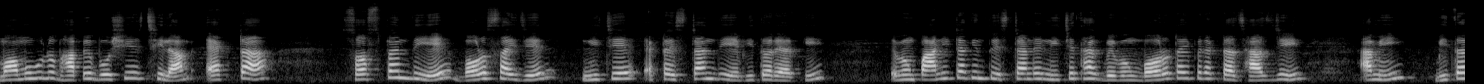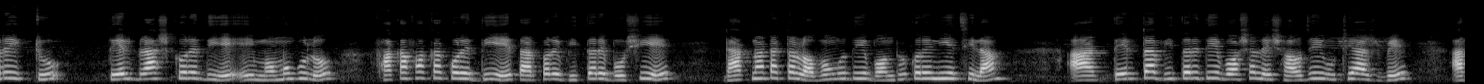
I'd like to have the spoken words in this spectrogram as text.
মোমোগুলো ভাপে বসিয়েছিলাম, একটা সসপ্যান দিয়ে বড় সাইজের নিচে একটা স্ট্যান্ড দিয়ে ভিতরে আর কি। এবং পানিটা কিন্তু স্ট্যান্ডের নিচে থাকবে এবং বড় টাইপের একটা ঝাঁঝরি আমি ভিতরে একটু তেল ব্রাশ করে দিয়ে এই মোমোগুলো ফাঁকা ফাঁকা করে দিয়ে তারপরে ভিতরে বসিয়ে ঢাকনাটা একটা লবঙ্গ দিয়ে বন্ধ করে নিয়েছিলাম। আর তেলটা ভিতরে দিয়ে বসালে সহজেই উঠে আসবে। আর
